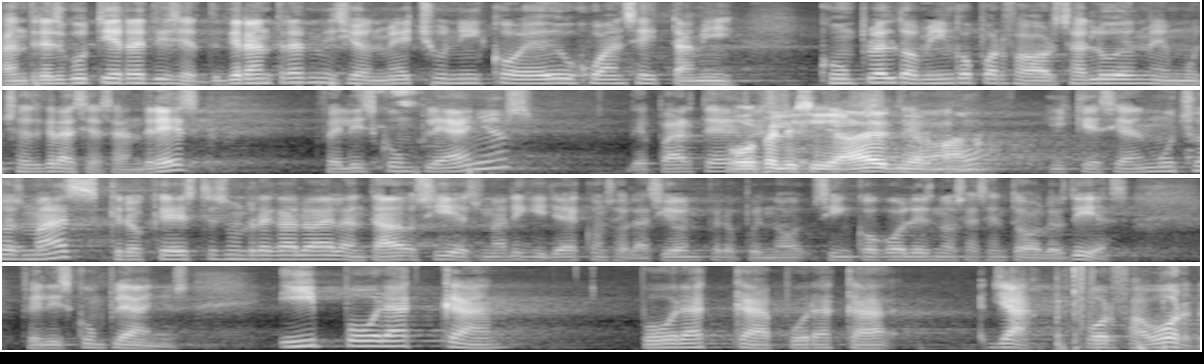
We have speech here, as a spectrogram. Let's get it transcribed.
Andrés Gutiérrez dice, gran transmisión, Mechu, Nico, Edu, Juanse y Tamí. Cumplo el domingo, por favor, salúdenme. Muchas gracias. Andrés, feliz cumpleaños de parte de... Oh, felicidades, mi hermano. Y que sean muchos más. Creo que este es un regalo adelantado. Sí, es una liguilla de consolación, pero pues no, cinco goles no se hacen todos los días. Feliz cumpleaños. Y por acá, por acá, por acá. Ya, por favor,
